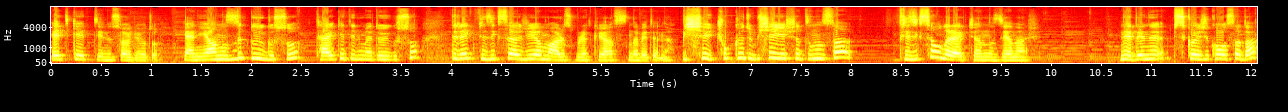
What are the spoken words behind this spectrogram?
etki ettiğini söylüyordu. Yani yalnızlık duygusu, terk edilme duygusu direkt fiziksel acıya maruz bırakıyor aslında bedeni. Bir şey çok kötü bir şey yaşadığınızda fiziksel olarak canınız yanar. Nedeni psikolojik olsa da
